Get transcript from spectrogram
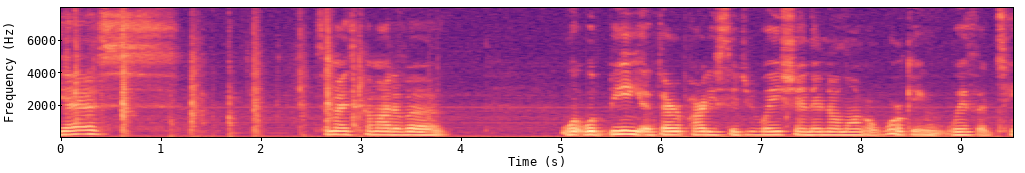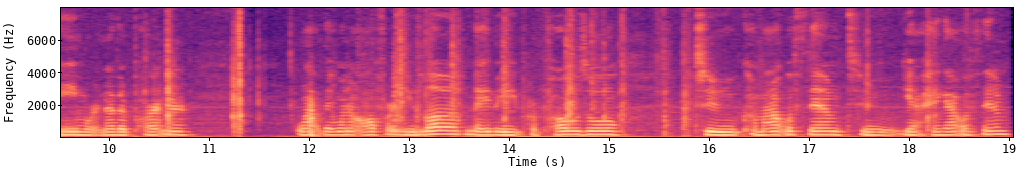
Yes. Somebody's come out of a what would be a third party situation. They're no longer working with a team or another partner. Well, they want to offer you love, maybe proposal to come out with them, to yeah, hang out with them.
